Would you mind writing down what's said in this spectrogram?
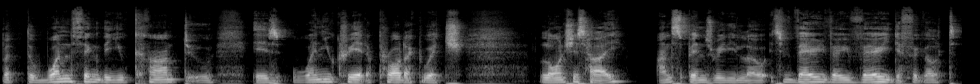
But the one thing that you can't do is when you create a product which launches high and spins really low, it's very, very, very difficult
